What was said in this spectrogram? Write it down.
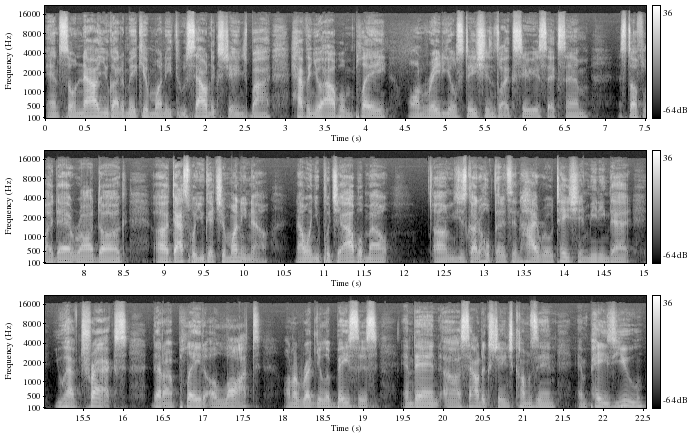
And so now you got to make your money through SoundExchange by having your album play on radio stations like Sirius XM and stuff like that, Raw Dog. Uh, that's where you get your money now. Now, when you put your album out, um, you just got to hope that it's in high rotation, meaning that you have tracks that are played a lot on a regular basis. And then uh, SoundExchange comes in and pays you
